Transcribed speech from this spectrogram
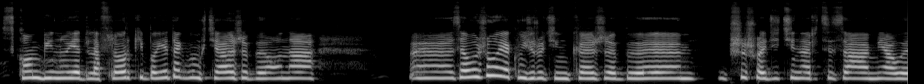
skombinuję dla Florki, bo jednak bym chciała, żeby ona założyła jakąś rodzinkę, żeby przyszłe dzieci narcyza miały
